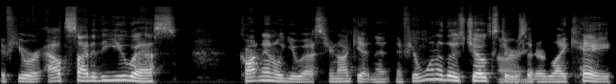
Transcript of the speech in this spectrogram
if you are outside of the US, continental US, you're not getting it. And if you're one of those jokesters Sorry. that are like, hey,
